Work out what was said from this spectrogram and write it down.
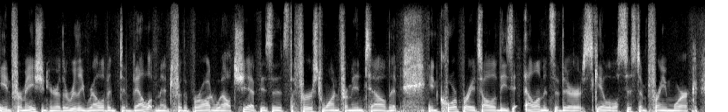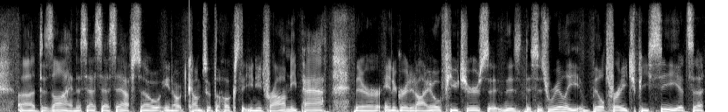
information here, the really relevant development for the Broadwell chip, is that it's the first one from Intel that incorporates all of these elements of their scalable system framework uh, design, this SSF. So, you know, it comes with the hooks that you need for OmniPath, their integrated I/O futures. This this is really built for HPC. It's a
